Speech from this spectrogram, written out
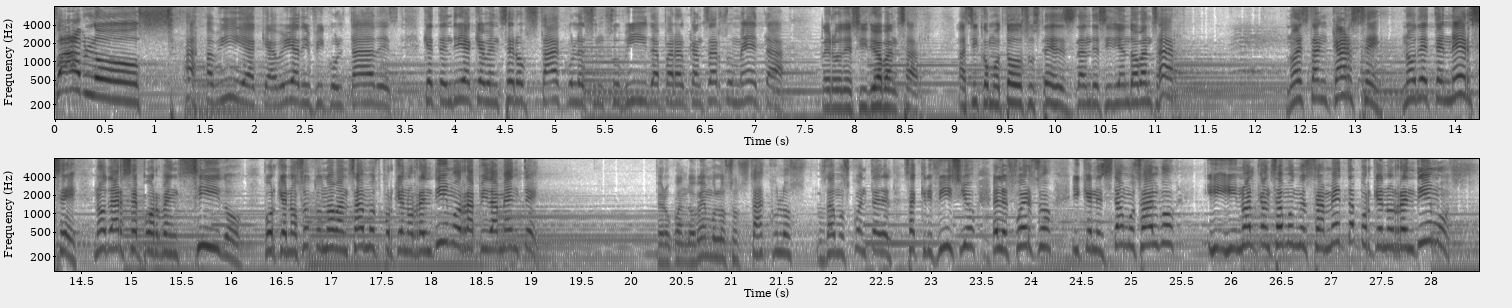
Pablo sabía que habría dificultades, que tendría que vencer obstáculos en su vida para alcanzar su meta, pero decidió avanzar, así como todos ustedes están decidiendo avanzar. No estancarse, no detenerse, no darse por vencido, porque nosotros no avanzamos porque nos rendimos rápidamente. Pero cuando vemos los obstáculos, nos damos cuenta del sacrificio, el esfuerzo y que necesitamos algo y, no alcanzamos nuestra meta porque nos rendimos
